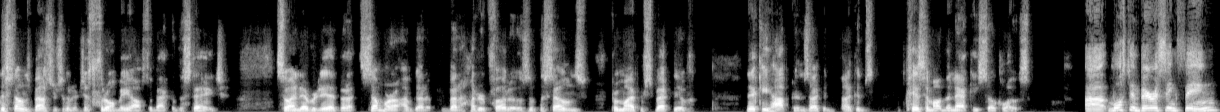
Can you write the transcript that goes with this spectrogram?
the Stones bouncers are going to just throw me off the back of the stage. So I never did. But somewhere I've got about a hundred photos of the Stones from my perspective Nicky Hopkins, I could I could kiss him on the neck. He's so close. Uh, most embarrassing thing,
